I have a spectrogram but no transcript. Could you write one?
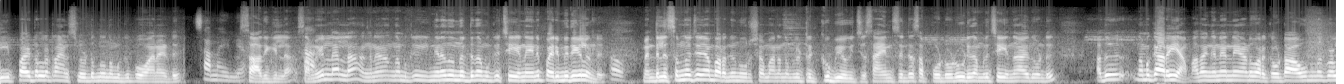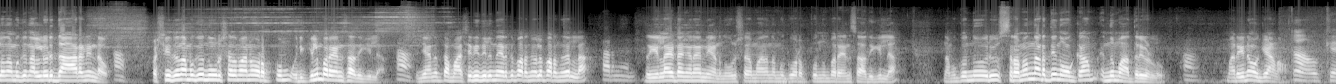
ഡീപ്പായിട്ടുള്ള ട്രാൻസ്ലോട്ടൊന്നും നമുക്ക് പോകാനായിട്ട് സാധിക്കില്ല. സമയമില്ല അങ്ങനെ നമുക്ക് ഇങ്ങനെ നിന്നിട്ട് നമുക്ക് ചെയ്യുന്നതിന് പരിമിതികളുണ്ട്. മെന്റലിസം എന്ന് വെച്ചാൽ ഞാൻ പറഞ്ഞു നൂറ് ശതമാനം നമ്മൾ ട്രിക്ക് ഉപയോഗിച്ച് സയൻസിന്റെ സപ്പോർട്ടോട് കൂടി നമ്മൾ ചെയ്യുന്നതായതുകൊണ്ട് അത് നമുക്കറിയാം. അതങ്ങനെ തന്നെയാണ് വർക്കൗട്ട് ആവും എന്നൊക്കെയുള്ള നമുക്ക് നല്ലൊരു ധാരണ ഉണ്ടാവും. പക്ഷെ ഇത് നമുക്ക് നൂറ് ശതമാനം ഉറപ്പും ഒരിക്കലും പറയാൻ സാധിക്കില്ല. ഞാൻ തമാശ രീതിയിൽ നേരത്തെ പറഞ്ഞ പോലെ പറഞ്ഞതല്ല. റിയൽ ആയിട്ട് അങ്ങനെ തന്നെയാണ്. നൂറ് ശതമാനം നമുക്ക് ഉറപ്പൊന്നും പറയാൻ സാധിക്കില്ല. നമുക്കൊന്ന് ഒരു ശ്രമം നടത്തി നോക്കാം എന്ന് മാത്രമേ ഉള്ളൂ. മറീന ഓക്കെ ആണോ? ആ ഓക്കെ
